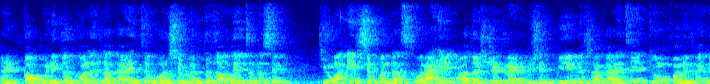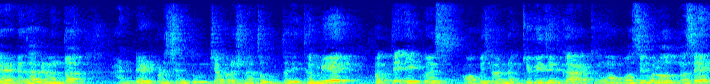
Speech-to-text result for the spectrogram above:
आणि टॉप मेडिकल कॉलेजला करायचं वर्ष व्यर्थ जाऊ द्यायचं नसेल किंवा एकशे पंधरा स्कोर आहे अदर स्टेटला ऍडमिशन बीएमएस ला करायचं आहे किंवा क्वालिफाय करायचं झाल्यानंतर हंड्रेड पर्सेंट तुमच्या प्रश्नाचं उत्तर इथं मिळेल. फक्त एक वेळेस ऑफिसला नक्की व्हिजिट करा किंवा पॉसिबल होत नसेल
